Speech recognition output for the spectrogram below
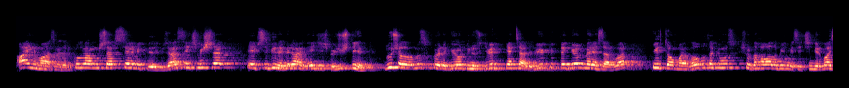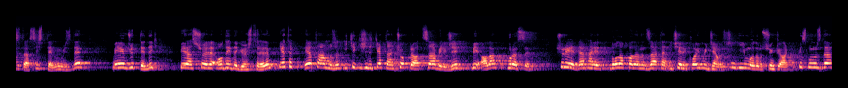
Aynı malzemeleri kullanmışlar. Seramikleri güzel seçmişler. Hepsi birebir aynı eciş bücüş değil. Duş alanımız böyle gördüğünüz gibi yeterli büyüklükte gömme rezervuar. Hilton banyo lavabo takımımız. Şurada hava alabilmesi için bir vasıta sistemimiz de mevcut dedik. Biraz şöyle odayı da gösterelim. Yatak, yatağımızın iki kişilik yatağın çok rahat sığabileceği bir alan burası. Şuraya da hani dolap alanını zaten içeri koymayacağımız için giyim odamız çünkü arka kısmımızda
